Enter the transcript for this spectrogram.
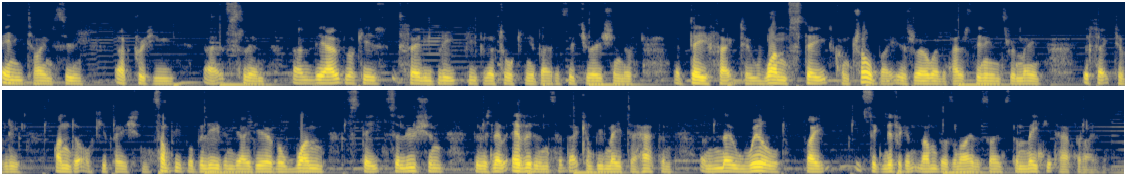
anytime soon are pretty uh, slim. And the outlook is fairly bleak. People are talking about a situation of a de facto one state controlled by Israel where the Palestinians remain effectively under occupation. Some people believe in the idea of a one state solution. There is no evidence that that can be made to happen and no will by significant numbers on either side to make it happen either.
